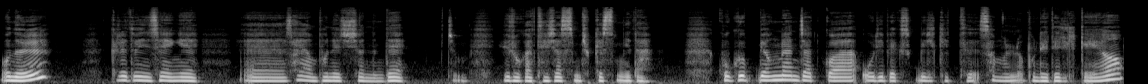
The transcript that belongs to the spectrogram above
오늘 그래도 인생에 에, 사연 보내주셨는데 좀 위로가 되셨으면 좋겠습니다. 고급 명란젓과 오리백숙 밀키트 선물로 보내드릴게요.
